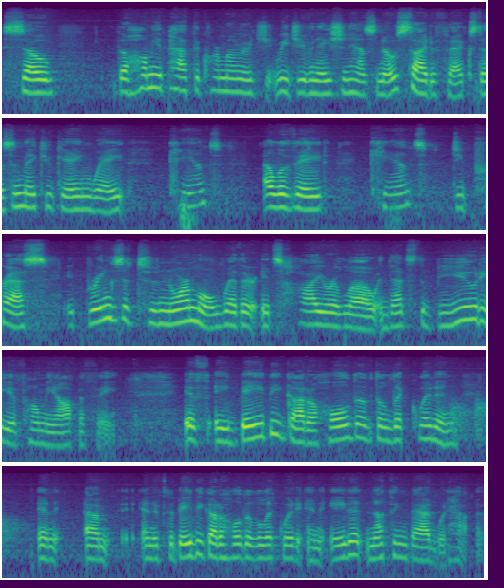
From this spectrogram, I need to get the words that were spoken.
So the homeopathic hormone reju- rejuvenation has no side effects, doesn't make you gain weight, can't elevate, can't depress. It brings it to normal whether it's high or low, and that's the beauty of homeopathy. If a baby got a hold of the liquid and and um, and if the baby got a hold of the liquid and ate it, nothing bad would happen.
